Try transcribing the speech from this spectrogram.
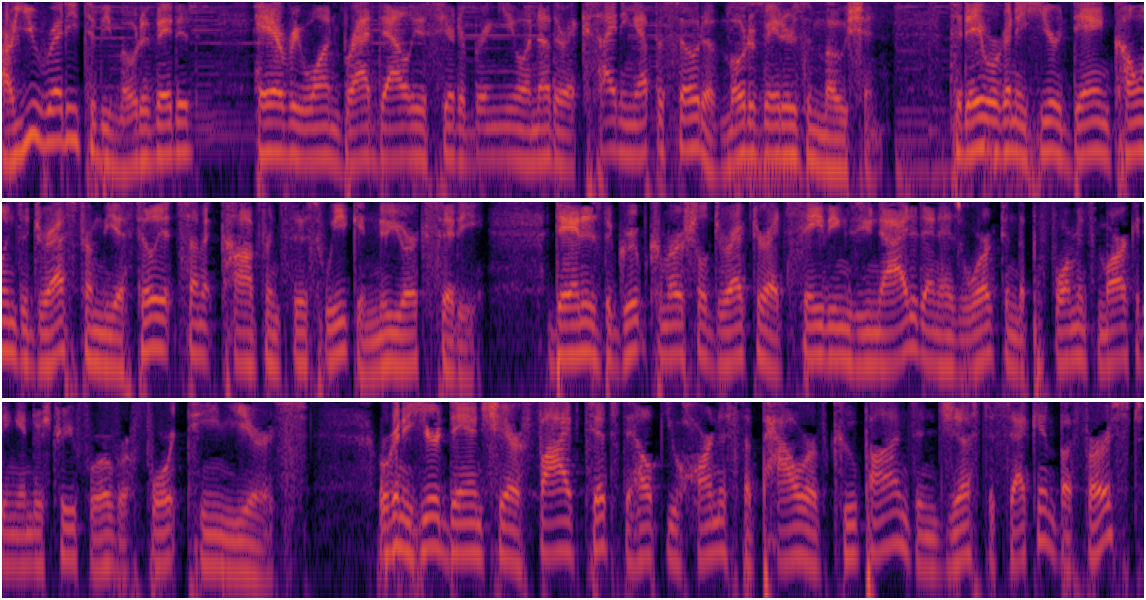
Are you ready to be motivated? Hey everyone, Brad Daly is here to bring you another exciting episode of Motivators in Motion. Today we're going to hear Dan Cohen's address from the Affiliate Summit Conference this week in New York City. Dan is the Group Commercial Director at Savings United and has worked in the performance marketing industry for over 14 years. We're going to hear Dan share five tips to help you harness the power of coupons in just a second, but first,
